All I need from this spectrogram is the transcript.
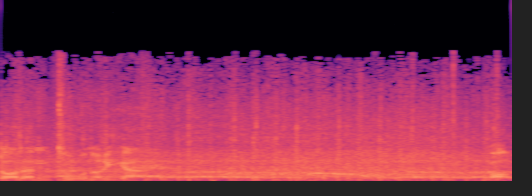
Jordan Turunoriga. Korb.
